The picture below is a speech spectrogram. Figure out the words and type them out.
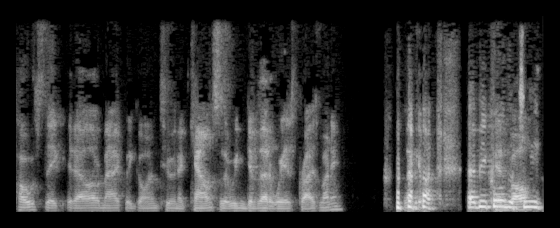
post, they it'll automatically go into an account so that we can give that away as prize money? Like That'd be cool to see.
